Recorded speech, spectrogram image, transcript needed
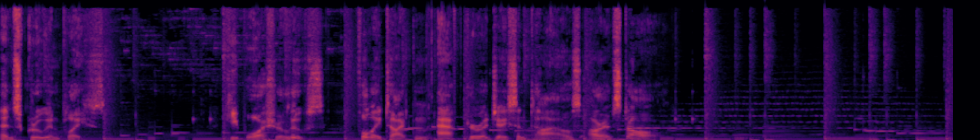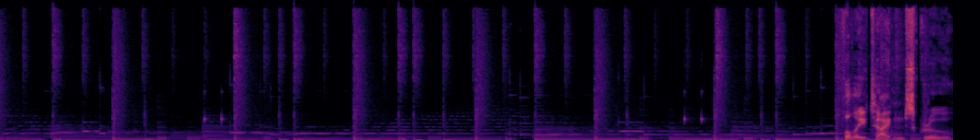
and screw in place. Keep washer loose. Fully tighten after adjacent tiles are installed. Fully tighten screw.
